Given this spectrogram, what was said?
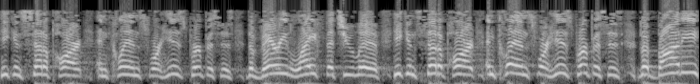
He can set apart and cleanse for His purposes the very life that you live. He can set apart and cleanse for His purposes the body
